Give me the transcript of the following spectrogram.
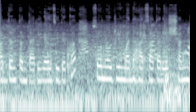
ಮದ್ದು ಅಂತಂತಾರೆ ಗೈಸ್ ಇದಕ್ಕೆ. ಸೊ ನೋಡ್ರಿ ಮದ್ದು ಹಾರ್ಸಾತಾರ ಎಷ್ಟು ಚಂದ.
